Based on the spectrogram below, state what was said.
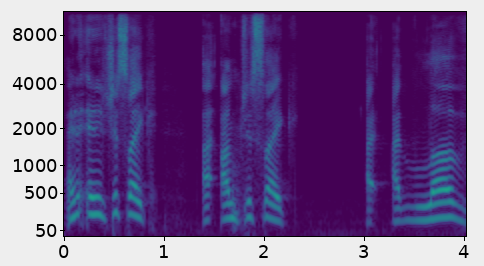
and and it's just like I, I'm just like I I love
